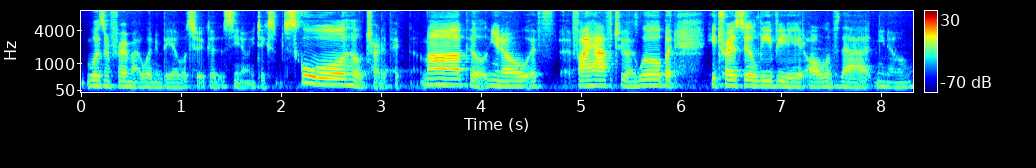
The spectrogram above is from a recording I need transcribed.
it wasn't for him, I wouldn't be able to because you know he takes them to school. He'll try to pick them up. He'll, you know, if if I have to, I will. But he tries to alleviate all of that. You know,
